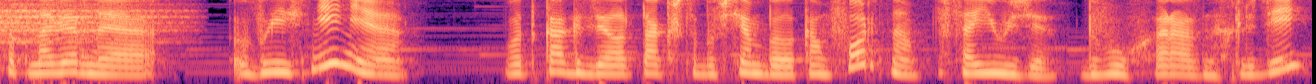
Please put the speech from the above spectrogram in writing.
Способ, наверное, выяснения, вот как сделать так, чтобы всем было комфортно в союзе двух разных людей,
